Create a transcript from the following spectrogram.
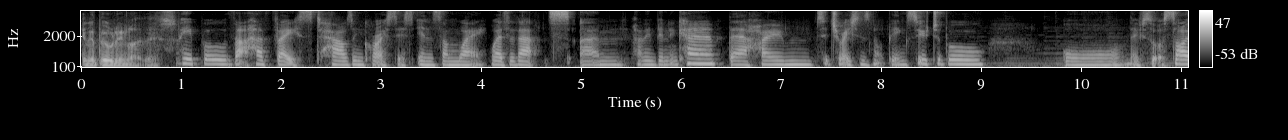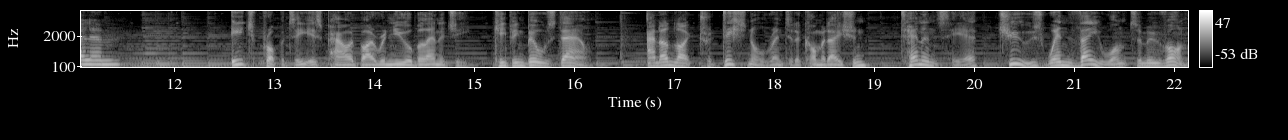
in a building like this? People that have faced housing crisis in some way, whether that's um, having been in care, their home situation's not being suitable, or they've sought asylum. Each property is powered by renewable energy, keeping bills down. And unlike traditional rented accommodation, tenants here choose when they want to move on.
